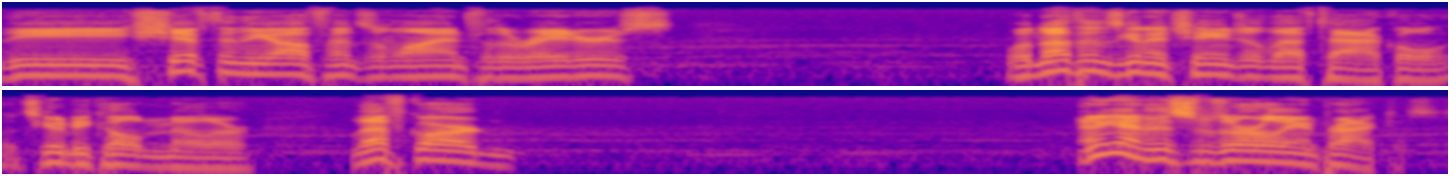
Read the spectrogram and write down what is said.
the shift in the offensive line for the Raiders. Well, nothing's going to change at left tackle. It's going to be Kolton Miller. Left guard. And again, this was early in practice,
